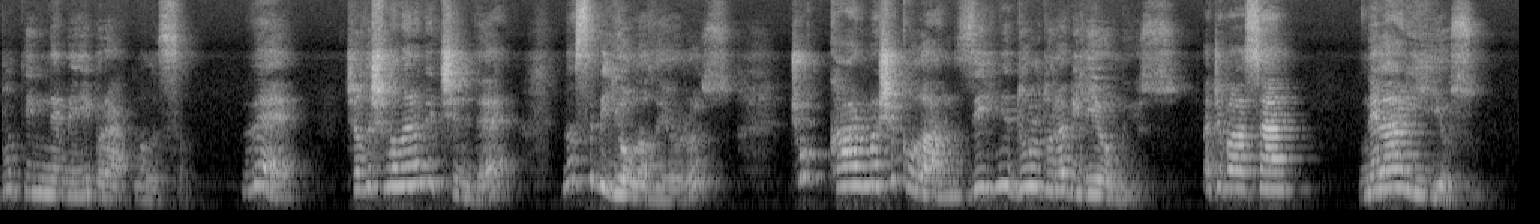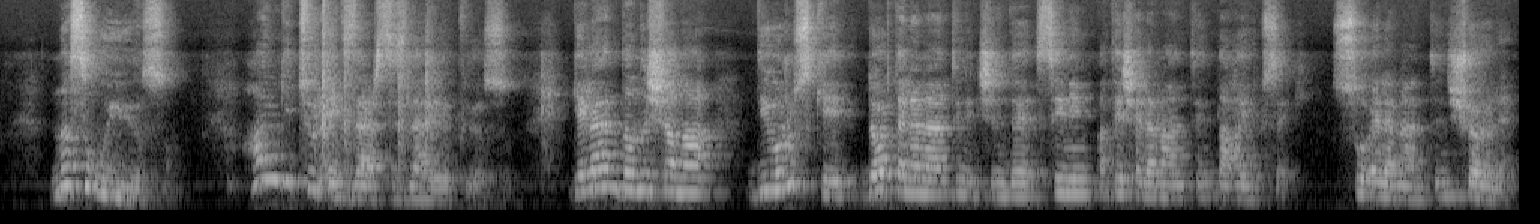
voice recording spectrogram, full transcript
bu dinlemeyi bırakmalısın. Ve çalışmaların içinde nasıl bir yol alıyoruz? Çok karmaşık olan zihni durdurabiliyor muyuz? Acaba sen neler yiyorsun? Nasıl uyuyorsun? Hangi tür egzersizler yapıyorsun? Gelen danışana diyoruz ki dört elementin içinde senin ateş elementin daha yüksek. Su elementin şöyle.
